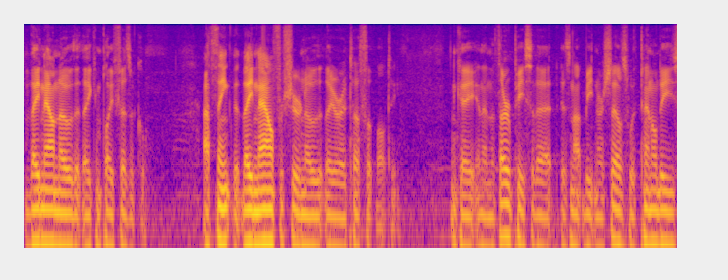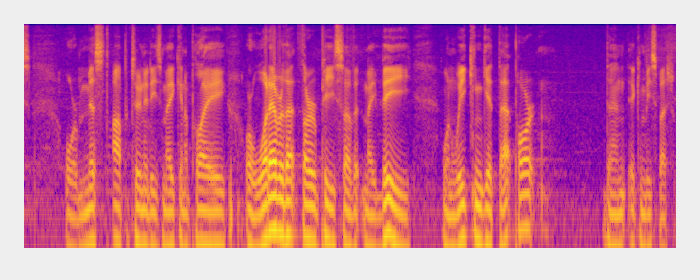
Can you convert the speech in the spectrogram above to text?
they now know that they can play physical. I think that they now for sure know that they are a tough football team. Okay, and then the third piece of that is not beating ourselves with penalties or missed opportunities making a play or whatever that third piece of it may be. When we can get that part, then it can be special.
